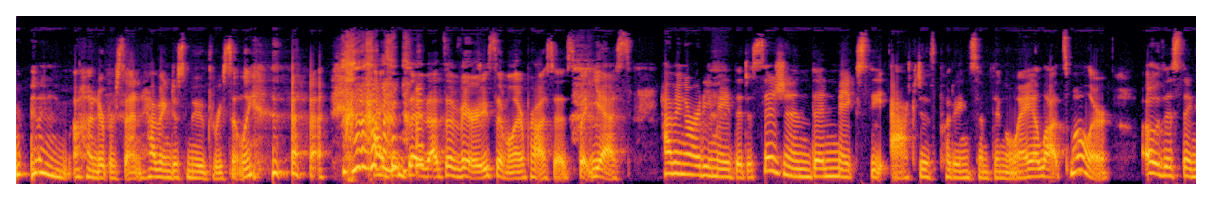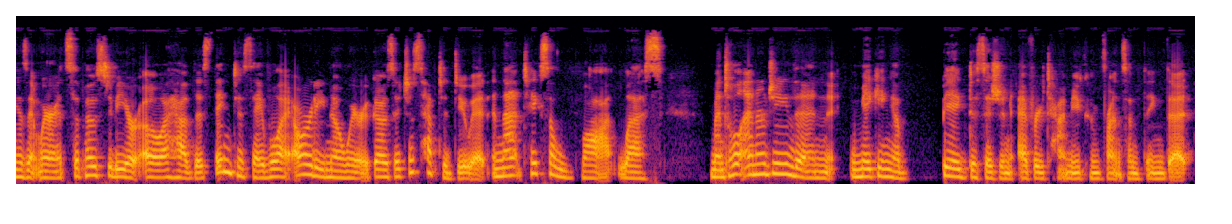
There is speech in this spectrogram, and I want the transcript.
100%. Having just moved recently, I can say that's a very similar process. But yes, having already made the decision then makes the act of putting something away a lot smaller. Oh, this thing isn't where it's supposed to be, or oh, I have this thing to say. Well, I already know where it goes. I just have to do it. And that takes a lot less mental energy than making a big decision every time you confront something that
